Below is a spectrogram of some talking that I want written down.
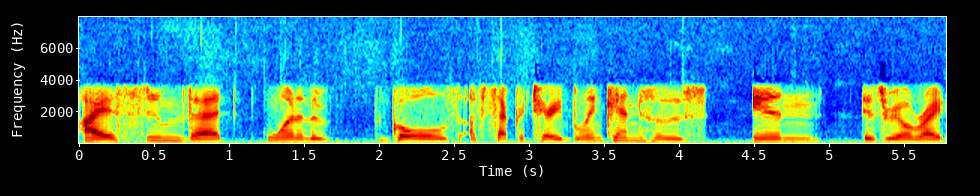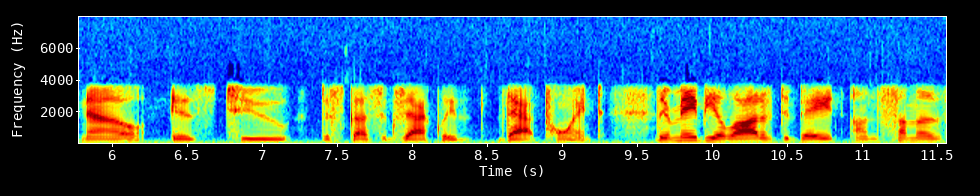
I assume that one of the goals of Secretary Blinken, who's in Israel right now, is to discuss exactly that point. There may be a lot of debate on some of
